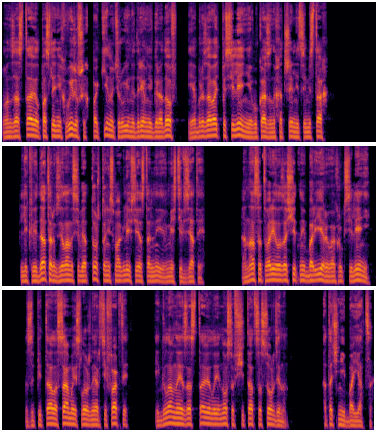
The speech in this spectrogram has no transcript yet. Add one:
Он заставил последних выживших покинуть руины древних городов и образовать поселения в указанных отшельницей местах. Ликвидатор взяла на себя то, что не смогли все остальные вместе взятые. Она сотворила защитные барьеры вокруг селений, запитала самые сложные артефакты и, главное, заставила иносов считаться с орденом. а точнее бояться.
